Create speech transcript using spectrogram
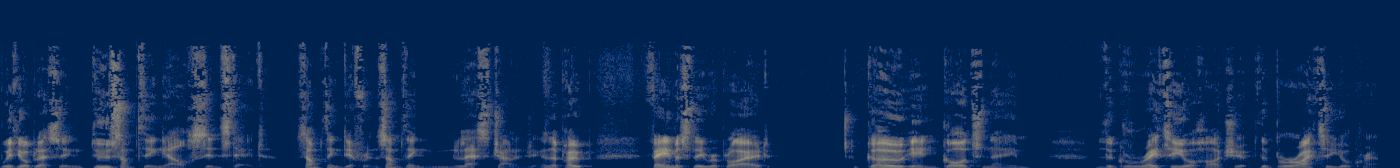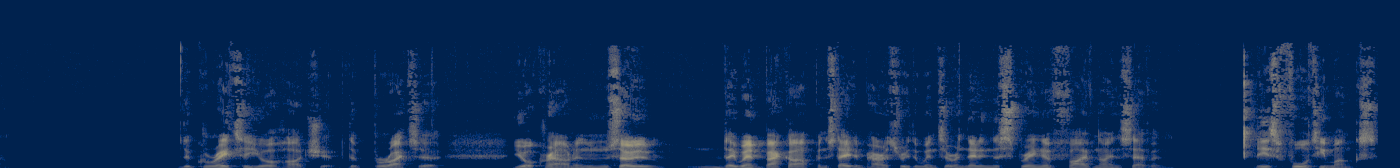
with your blessing, do something else instead? Something different, something less challenging? And the Pope famously replied, Go in God's name, the greater your hardship, the brighter your crown. The greater your hardship, the brighter your crown. And so they went back up and stayed in Paris through the winter. And then in the spring of 597, these 40 monks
